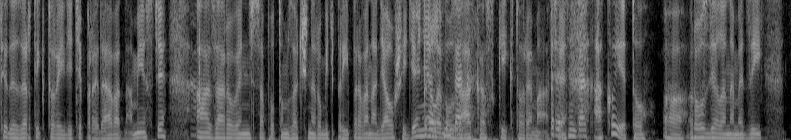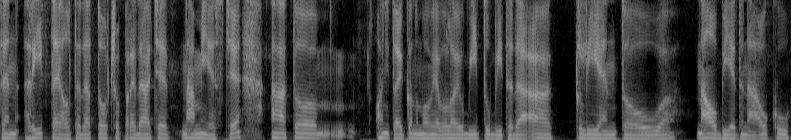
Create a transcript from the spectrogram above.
tie dezerty, ktoré idete predávať na mieste a zároveň sa potom začína robiť príprava na ďalší deň Presne alebo tak. zákazky, ktoré máte. Presne tak. Ako je to uh, rozdelené medzi ten retail, teda to, čo predáte na mieste a to oni to ekonomovia volajú B2B, teda a klientov na objednávku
